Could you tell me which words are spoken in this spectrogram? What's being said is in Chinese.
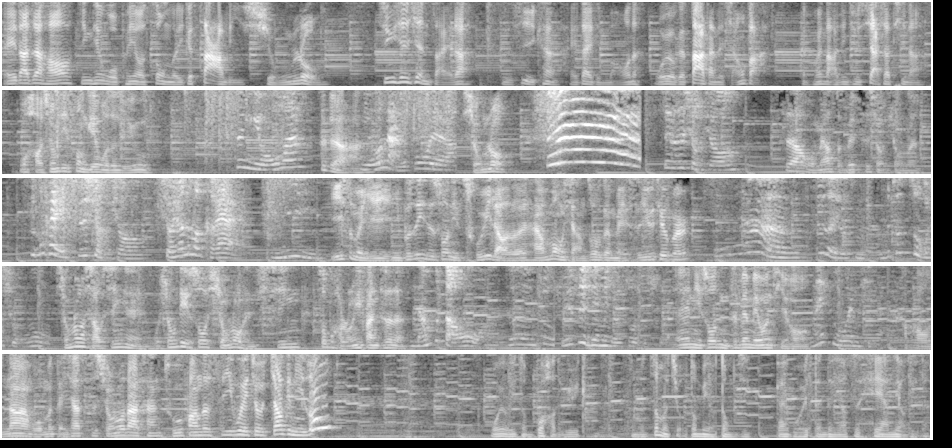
哎，大家好，今天我朋友送了一个大理熊肉，新鲜现宰的，仔细一看还带点毛呢。我有个大胆的想法，赶快拿进去吓吓 Tina。我好兄弟送给我的礼物，是牛吗？这个啊，牛哪个部位啊？熊肉。这个是熊熊，是啊，我们要准备吃熊熊呢。怎么可以吃熊熊？熊熊那么可爱，咦？咦什么咦？你不是一直说你厨艺了得，还要梦想做个美食 YouTuber？那这个有什么？不就做个熊肉？熊肉小心哎，我兄弟说熊肉很腥，做不好容易翻车的。难不倒我，这个就随随便便就做得出来，哎，你说你这边没问题哦？没什么问题啊。好，那我们等一下吃熊肉大餐，厨房的 C 位就交给你喽。我有一种不好的预感，怎么这么久都没有动静？该不会等等要吃黑暗料理的？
